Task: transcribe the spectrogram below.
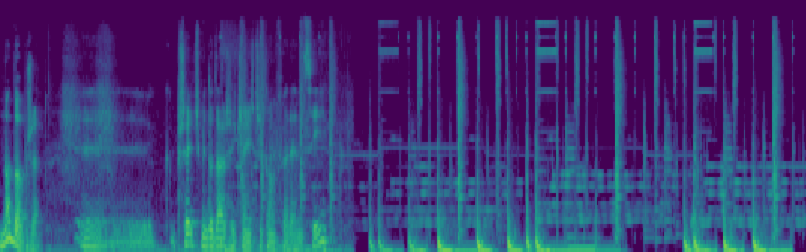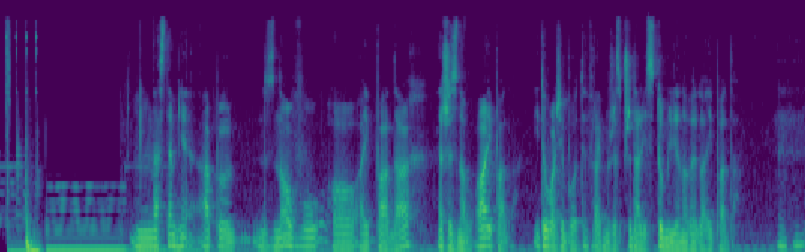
No dobrze. Yy, Przejdźmy do dalszej części konferencji. Następnie Apple znowu o iPadach, znaczy znowu o iPadach. I to właśnie było ten fragment, że sprzedali 100 milionowego iPada. mhm.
